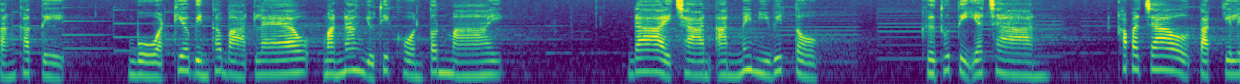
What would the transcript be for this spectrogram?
สังคติ บวชเที่ยวบินทบาทแล้วมานั่งอยู่ที่โคนต้นไม้ ได้ฌานอันไม่มีวิตก คือทุติยฌานข้าพเจ้าตัดกิเล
